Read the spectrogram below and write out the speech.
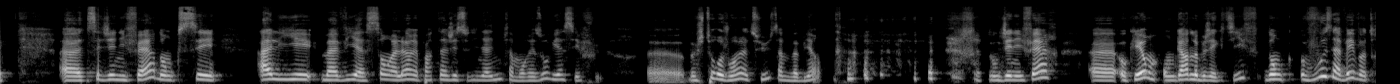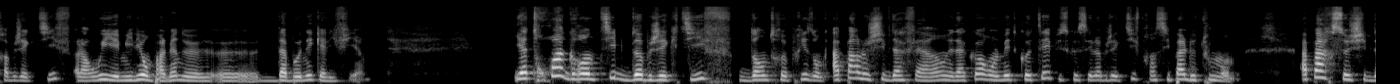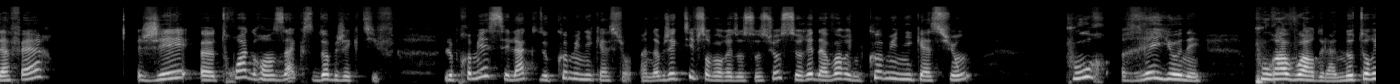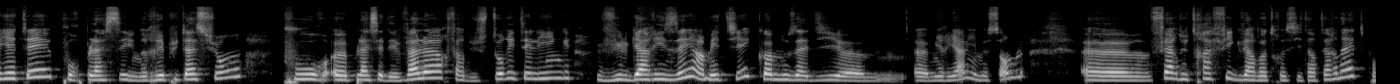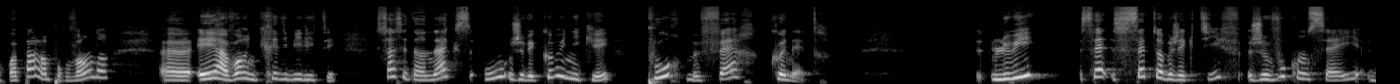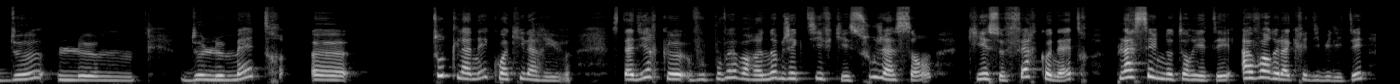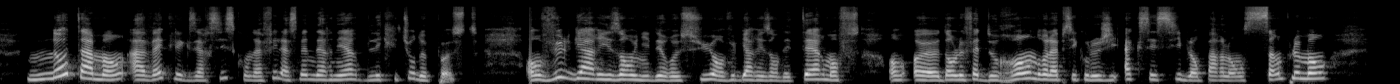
Euh, c'est Jennifer. Donc, c'est allier ma vie à 100 à l'heure et partager ce dynamisme à mon réseau via ces flux. Euh, bah, je te rejoins là-dessus, ça me va bien. Donc Jennifer, euh, ok, on, garde l'objectif. Donc vous avez votre objectif. Alors oui, Émilie, on parle bien euh, d'abonnés qualifiés. Hein. Il y a trois grands types d'objectifs d'entreprise. Donc à part le chiffre d'affaires, hein, on est d'accord, on le met de côté puisque c'est l'objectif principal de tout le monde. À part ce chiffre d'affaires, j'ai trois grands axes d'objectifs. Le premier, c'est l'axe de communication. Un objectif sur vos réseaux sociaux serait d'avoir une communication pour rayonner, pour avoir de la notoriété, pour placer une réputation, pour euh, placer des valeurs, faire du storytelling, vulgariser un métier, comme nous a dit euh, euh, Myriam, il me semble, faire du trafic vers votre site internet, pourquoi pas, hein, pour vendre, et avoir une crédibilité. Ça, c'est un axe où je vais communiquer pour me faire connaître. Lui, cet objectif, je vous conseille de le, de le mettre euh, toute l'année, quoi qu'il arrive. C'est-à-dire que vous pouvez avoir un objectif qui est sous-jacent, qui est se faire connaître, placer une notoriété, avoir de la crédibilité, notamment avec l'exercice qu'on a fait la semaine dernière de l'écriture de poste, en vulgarisant une idée reçue, en vulgarisant des termes, euh, dans le fait de rendre la psychologie accessible en parlant simplement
